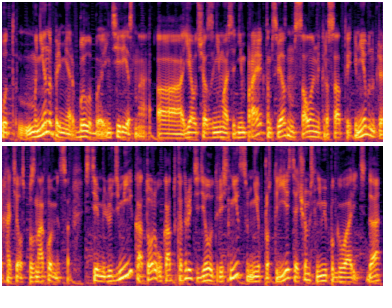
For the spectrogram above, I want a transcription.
вот мне, например, было бы интересно, а, я вот сейчас занимаюсь одним проектом, связанным с салонами красоты, и мне бы, например, хотелось познакомиться с теми людьми, которые, у ко- которые тебе делают ресницы, мне просто есть о чем с ними поговорить, да,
